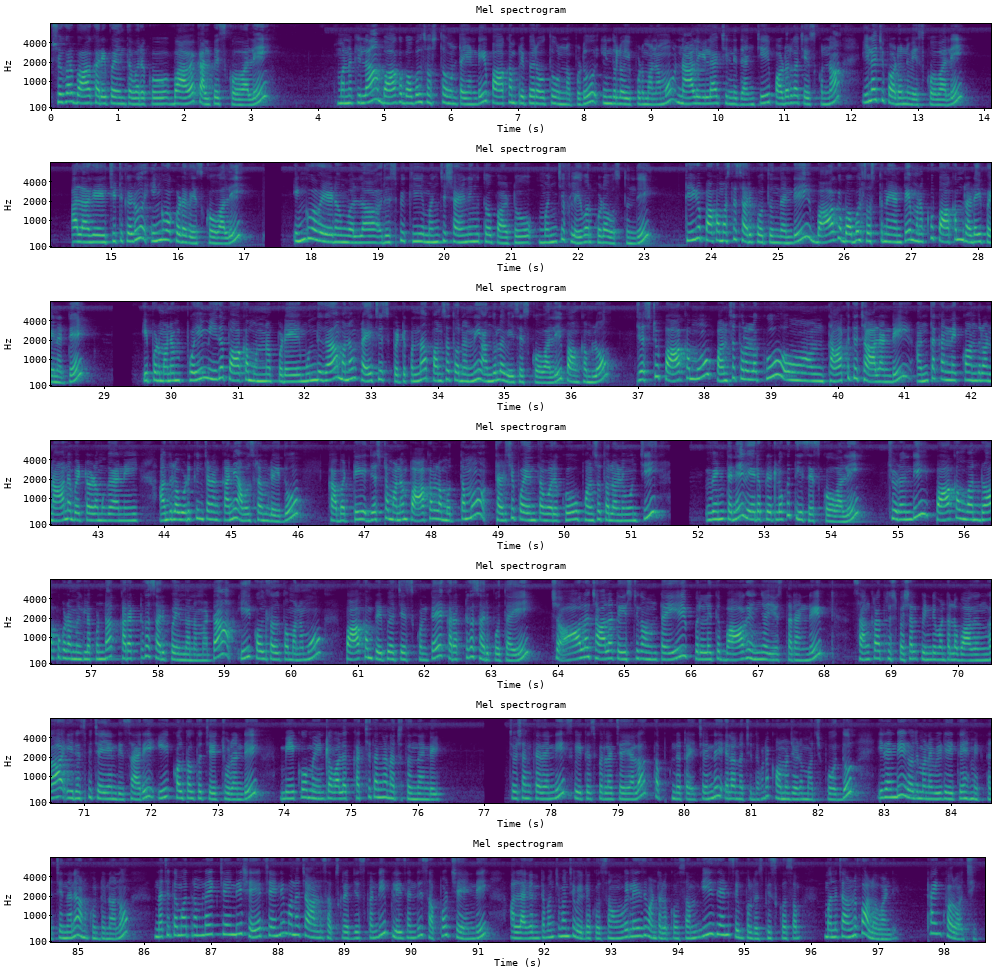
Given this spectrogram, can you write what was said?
షుగర్ బాగా కరిగిపోయేంత వరకు బాగా కలిపేసుకోవాలి. మనకి ఇలా బాగా బబుల్స్ వస్తూ ఉంటాయండి. పాకం ప్రిపేర్ అవుతూ ఉన్నప్పుడు ఇందులో ఇప్పుడు మనము నాలుగు ఇలాచీని దంచి పౌడర్గా చేసుకున్న ఇలాచి పౌడర్ని వేసుకోవాలి. అలాగే చిటికెడు ఇంగువ కూడా వేసుకోవాలి. ఇంగువ వేయడం వల్ల రెసిపీకి మంచి షైనింగ్తో పాటు మంచి ఫ్లేవర్ కూడా వస్తుంది. తీగ పాకం వస్తే సరిపోతుందండి. బాగా బబుల్స్ వస్తున్నాయంటే మనకు పాకం రెడీ అయిపోయినట్టే. ఇప్పుడు మనం పొయ్యి మీద పాకం ఉన్నప్పుడే ముందుగా మనం ఫ్రై చేసి పెట్టుకున్న పనసతొనని అందులో వేసేసుకోవాలి పాకంలో. జస్ట్ పాకము పనసతొనలకు తాకితే చాలండి. అంతకన్నా ఎక్కువ అందులో నానబెట్టడం కానీ అందులో ఉడికించడం కానీ అవసరం లేదు. కాబట్టి జస్ట్ మనం పాకంలో మొత్తము తడిచిపోయేంత వరకు పనసతొలని ఉంచి వెంటనే వేరే ప్లేట్లోకి తీసేసుకోవాలి. చూడండి పాకం వన్ డ్రాప్ కూడా మిగలకుండా కరెక్ట్గా సరిపోయిందన్నమాట. ఈ కొలతలతో మనము పాకం ప్రిపేర్ చేసుకుంటే కరెక్ట్గా సరిపోతాయి. చాలా చాలా టేస్ట్గా ఉంటాయి. పిల్లలైతే బాగా ఎంజాయ్ చేస్తారండి. సంక్రాంతి స్పెషల్ పిండి వంటలో భాగంగా ఈ రెసిపీ చేయండి ఈసారి. ఈ కొలతలతో చేసి చూడండి. మీకు మీ ఇంట్లో వాళ్ళకి ఖచ్చితంగా నచ్చుతుందండి. చూసాం కదండి స్వీట్ రెసిపీ ఎలా చేయాలో తప్పకుండా ట్రై చేయండి. ఎలా నచ్చిందో కూడా కామెంట్ చేయడం మర్చిపోవద్దు. ఇదండి ఈరోజు మన వీడియో అయితే మీకు నచ్చిందని అనుకుంటున్నాను. నచ్చితే మాత్రం లైక్ చేయండి షేర్ చేయండి మన ఛానల్ సబ్స్క్రైబ్ చేసుకోండి. ప్లీజ్ అండి సపోర్ట్ చేయండి. అలాగే మంచి మంచి వీడియో కోసం విలేజ్ వంటల కోసం ఈజీ అండ్ సింపుల్ రెసిపీస్ కోసం మన ఛానల్ ఫాలో అవ్వండి. Thank for watching.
